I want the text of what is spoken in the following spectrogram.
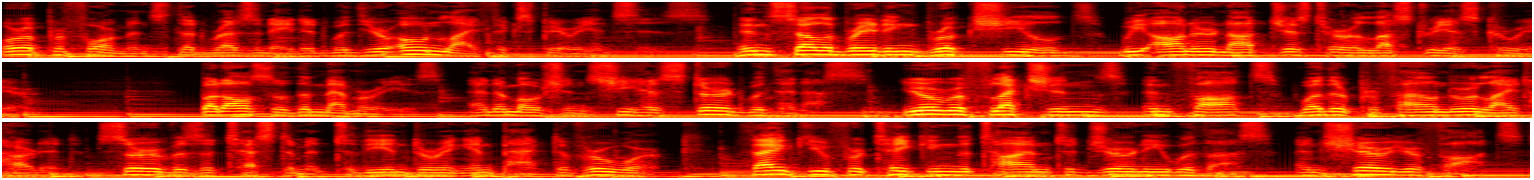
or a performance that resonated with your own life experiences. In celebrating Brooke Shields, we honor not just her illustrious career, but also the memories and emotions she has stirred within us. Your reflections and thoughts, whether profound or lighthearted, serve as a testament to the enduring impact of her work. Thank you for taking the time to journey with us and share your thoughts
